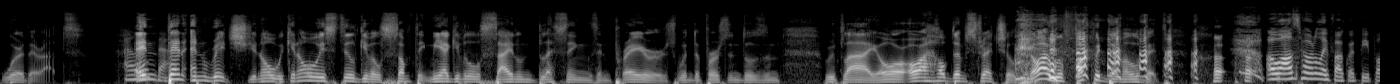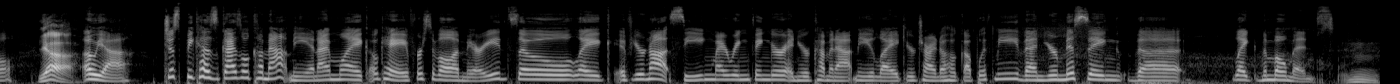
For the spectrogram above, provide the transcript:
where they're at like and that. then enrich. You know, we can always still give a little something. Me, I give a little silent blessings and prayers when the person doesn't reply, or or I help them stretch a little. Or I will fuck with them a little bit. oh, I'll totally fuck with people. Yeah. Oh yeah. Just because guys will come at me and I'm like, okay, first of all, I'm married. So like if you're not seeing my ring finger and you're coming at me like you're trying to hook up with me, then you're missing the like the moments. Mm.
